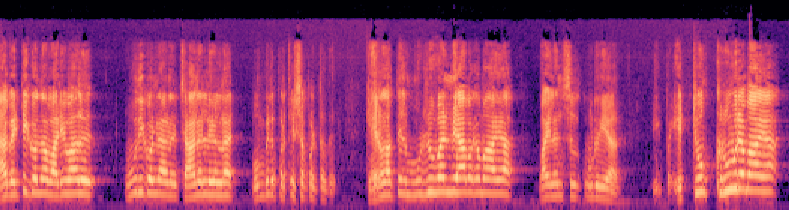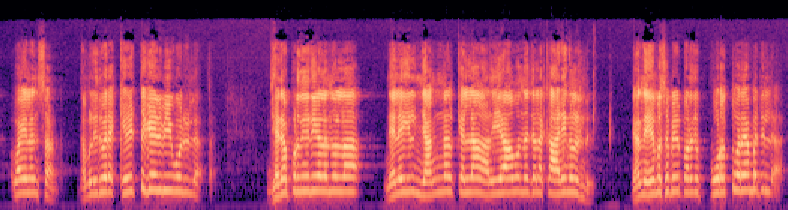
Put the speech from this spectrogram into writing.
ആ വെട്ടിക്കൊന്ന വടിവാൾ ഊതിക്കൊണ്ടാണ് ചാനലുകളുടെ മുമ്പിൽ പ്രത്യക്ഷപ്പെട്ടത്. കേരളത്തിൽ മുഴുവൻ വ്യാപകമായ വയലൻസ് കൂടുകയാണ്. ഏറ്റവും ക്രൂരമായ വയലൻസ് ആണ്. നമ്മൾ ഇതുവരെ കേട്ട് കേൾവി പോലുമില്ലാത്ത ജനപ്രതിനിധികൾ എന്നുള്ള നിലയിൽ ഞങ്ങൾക്കെല്ലാം അറിയാവുന്ന ചില കാര്യങ്ങളുണ്ട്. ഞാൻ നിയമസഭയിൽ പറഞ്ഞു പുറത്തു പറയാൻ പറ്റില്ല.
